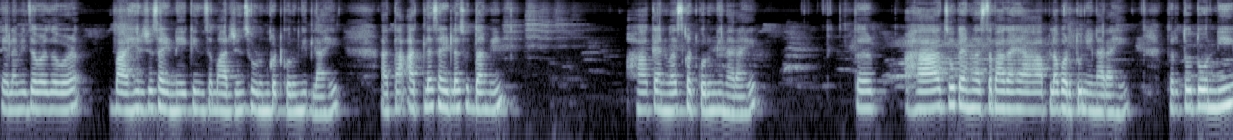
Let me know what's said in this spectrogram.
त्याला मी जवळजवळ बाहेरच्या साईडने एक इंच मार्जिन सोडून कट करून घेतला आहे. आता आतल्या साईडला सुद्धा मी हा कॅनव्हास कट करून घेणार आहे. तर हा जो कॅनव्हासचा भाग आहे हा आपला वरतून येणार आहे. तर तो दोन्ही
